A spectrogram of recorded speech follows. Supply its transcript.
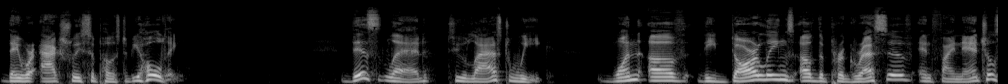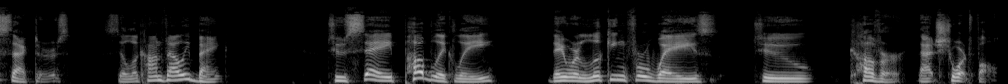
they were actually supposed to be holding. This led to last week one of the darlings of the progressive and financial sectors, Silicon Valley Bank, to say publicly they were looking for ways to cover that shortfall.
